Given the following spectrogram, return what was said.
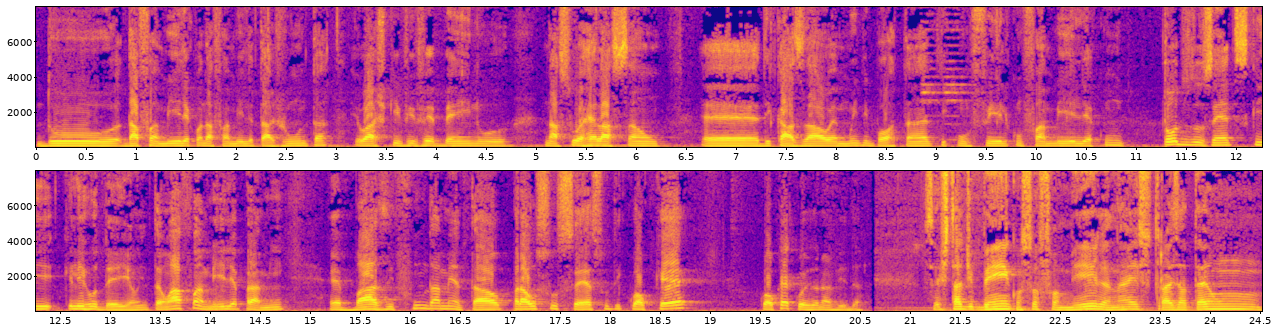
do, da família quando a família está junta. Eu acho que viver bem no, na sua relação é, de casal é muito importante, com filho, com família, com todos os entes que, que lhe rodeiam. Então, a família, para mim, é base fundamental para o sucesso de qualquer, qualquer coisa na vida. Você está de bem com sua família, né? Isso traz até um,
